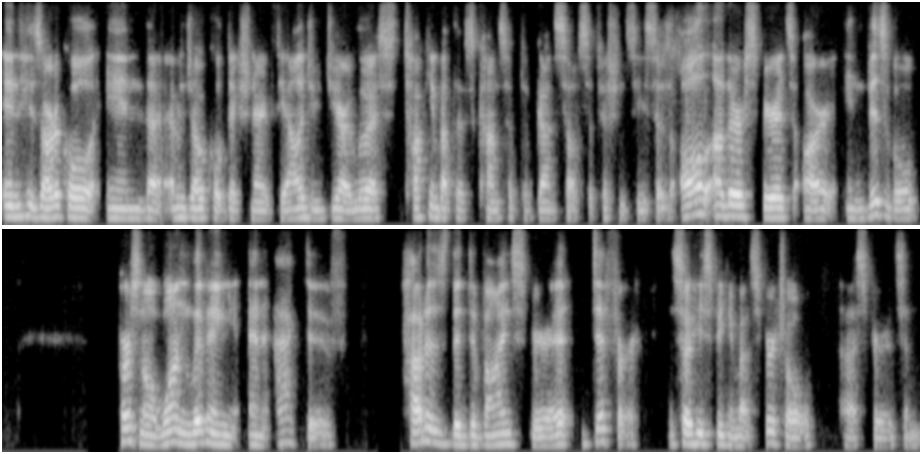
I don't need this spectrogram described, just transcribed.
in his article in the Evangelical Dictionary of Theology, G.R. Lewis, talking about this concept of God's self-sufficiency, says all other spirits are invisible, personal, one living and active. How does the divine spirit differ? And so he's speaking about spiritual uh, spirits in,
